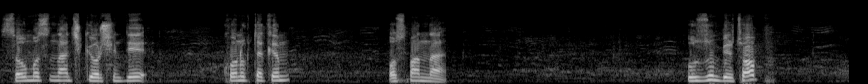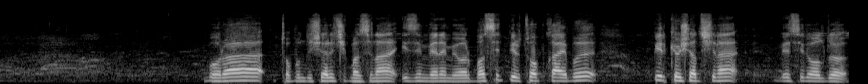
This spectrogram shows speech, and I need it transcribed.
Savunmasından çıkıyor şimdi konuk takım Osman'la uzun bir top. Bora topun dışarı çıkmasına izin veremiyor. Basit bir top kaybı bir köşe atışına vesile oldu.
